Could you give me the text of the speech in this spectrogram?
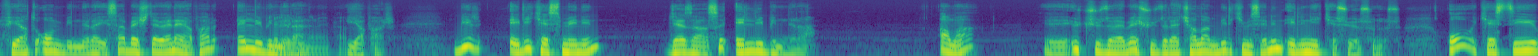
fiyatı 10 bin lira ise beş deve ne yapar? 50 bin 50 lira, bin lira yapar. yapar. Bir eli kesmenin cezası 50 bin lira. Ama e, 300 lira 500 lira çalan bir kimsenin elini kesiyorsunuz. O kestiği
